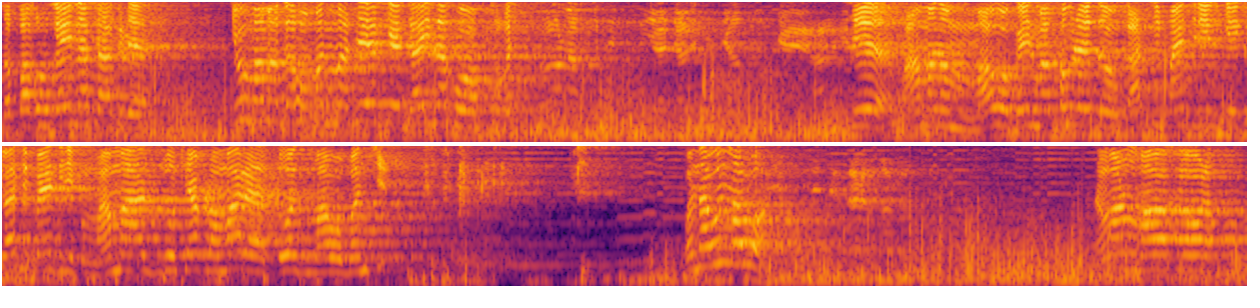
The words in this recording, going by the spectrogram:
સપાકડું કઈ નાખે આગળ. કેવું મામા ગાહો મનમાં છે? કે ગાઈ નાખો બસ છે મામાનો માવો ગઈરમાં ખવડાય તો કાશી પાંત્રી કે પાંત્રી પણ મામા આજ જો ઠેકડો મારે તો જ માવો બનશે. બનાવું ને માવો? નવાણું માવા ખાવાવાળા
